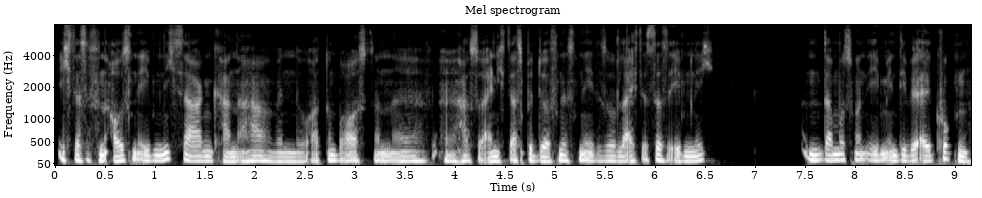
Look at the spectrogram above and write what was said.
ich das von außen eben nicht sagen kann, aha, wenn du Ordnung brauchst, dann äh, äh, hast du eigentlich das Bedürfnis. Nee, so leicht ist das eben nicht. Da muss man eben individuell gucken.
